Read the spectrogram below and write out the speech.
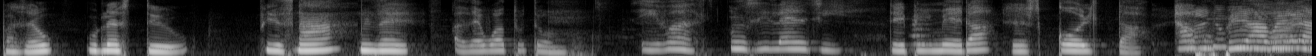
Passeu un estiu. Fins anar, Adeu a tothom. I vas, un silenci de primera escolta. Som primavera!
